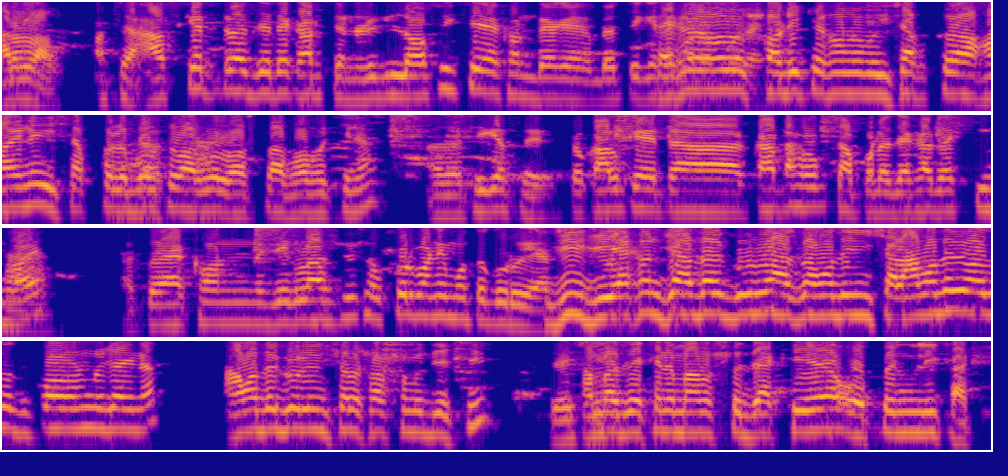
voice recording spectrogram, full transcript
আরও লাল। আচ্ছা আজকেরটা যেটা কাটছেন ওটা কি লস হয়েছে এখন বেচে কিনা এখন? সঠিক এখনও হিসাব করা হয়নি। হিসাব করলে আচ্ছা, বলতে পারব লস লাভ হবে কিনা। আচ্ছা ঠিক আছে। তো কালকে এটা কাটা হোক তারপরে দেখা যাক কি হয়। তো এখন যেগুলো আসবে সব কোরবানির মতো গরু জি জি এখন যাদের গরু আসবে আমাদের ইনশাল্লাহ আমাদের করানো যায় না। আমাদের গরু ইনশাল্লাহ সবসময় দিয়েছি। আমরা যেখানে মানুষকে দেখিয়ে ওপেনলি কাটি।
